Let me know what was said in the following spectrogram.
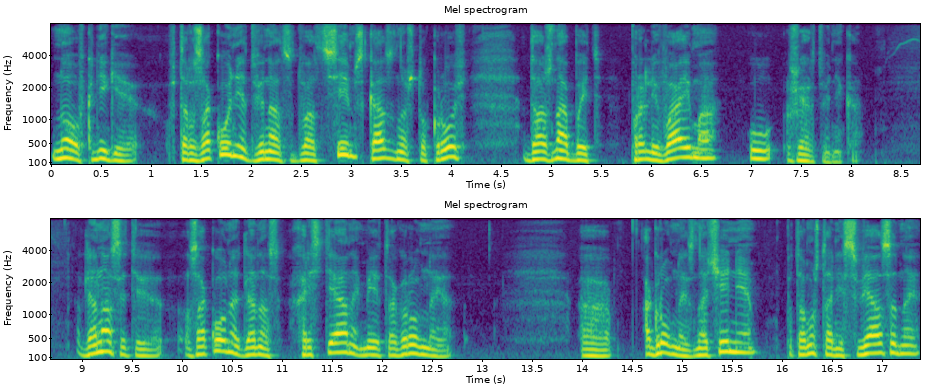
Но в книге Второзаконие 12.27 сказано, что кровь должна быть проливаема у жертвенника. Для нас эти законы, для нас христиан имеют огромное, э, огромное значение, потому что они связаны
